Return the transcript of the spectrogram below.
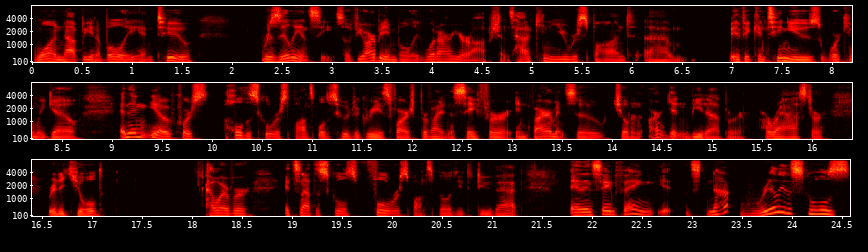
one, not being a bully, and two, resiliency. So if you are being bullied, what are your options? How can you respond? Um, if it continues, where can we go? And then, you know, of course, hold the school responsible to a degree as far as providing a safer environment so children aren't getting beat up or harassed or ridiculed. However, it's not the school's full responsibility to do that. And then, same thing, it's not really the school's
